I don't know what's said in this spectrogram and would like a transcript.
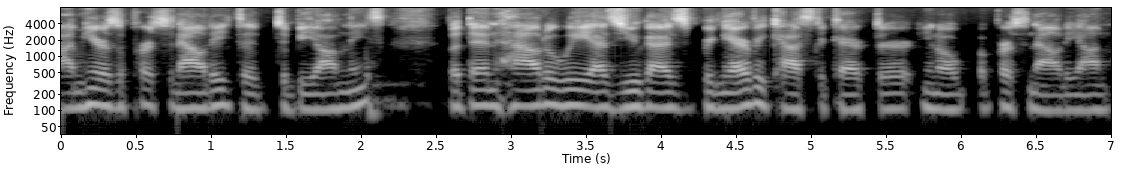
I'm here as a personality to to be on these. But then how do we, as you guys bring every cast of character, you know, a personality on,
